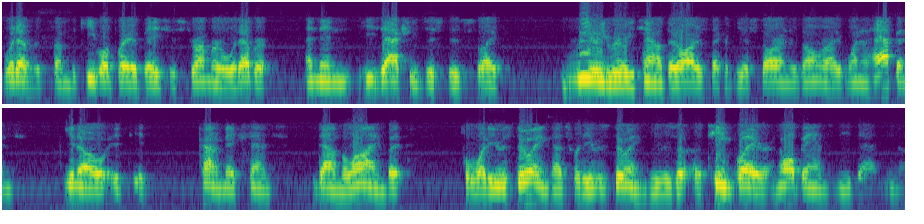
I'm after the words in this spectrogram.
whatever from the keyboard player, bassist, drummer, or whatever, and then he's actually just this like really really talented artist that could be a star in his own right. When it happens, you know it it kind of makes sense down the line, but. For what he was doing, that's what he was doing. He was a, a team player, and all bands need that. You know,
